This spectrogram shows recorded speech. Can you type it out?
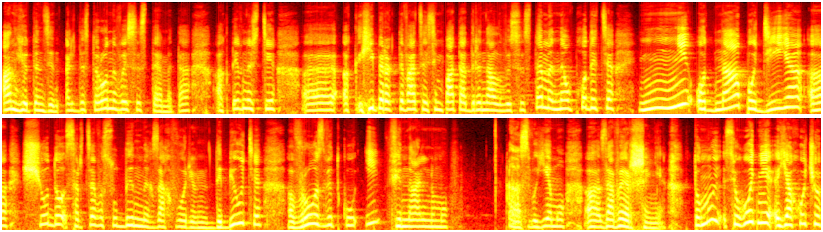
ангіотензин, альдостеронової системи та активності е, ак- гіперактивації симпатоадреналової системи не обходиться ні одна подія е, щодо серцево-судинних захворювань в дебюті, в розвитку і фінальному своєму е, завершенні. Тому сьогодні я хочу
